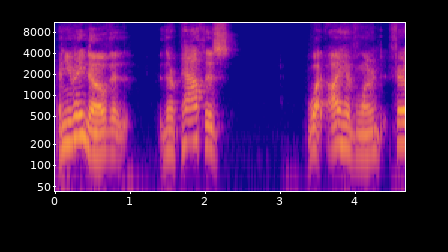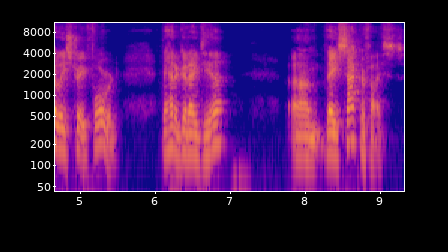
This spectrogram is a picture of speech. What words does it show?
And you may know that their path is what I have learned fairly straightforward. They had a good idea. Um, they sacrificed,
